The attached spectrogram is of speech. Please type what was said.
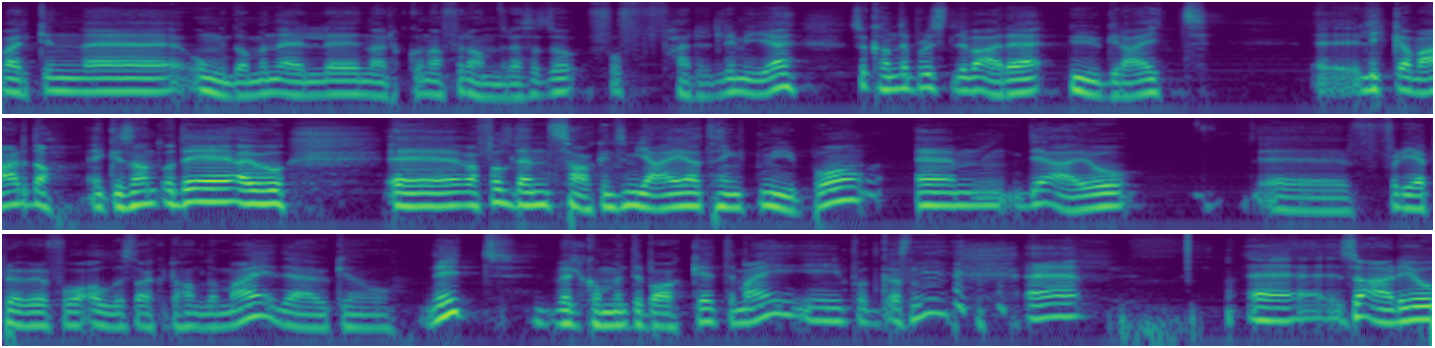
verken ved ungdommen eller narkoen har forandra seg så forferdelig mye, så kan det plutselig være ugreit eh, likevel, da. Ikke sant? Og det er jo eh, i hvert fall den saken som jeg har tenkt mye på. Eh, det er jo eh, fordi jeg prøver å få alle saker til å handle om meg. Det er jo ikke noe nytt. Velkommen tilbake til meg i podkasten. Eh, eh, så er det jo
